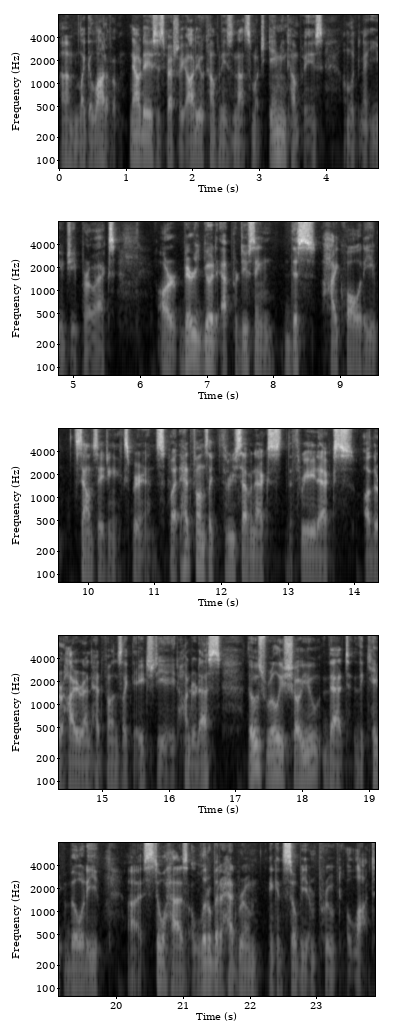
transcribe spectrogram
um, like a lot of them. Nowadays, especially audio companies and not so much gaming companies, I'm looking at you G Pro X, are very good at producing this high quality sound staging experience. But headphones like the 37X, the 38X, other higher end headphones like the HD 800S, those really show you that the capability uh, still has a little bit of headroom and can still be improved a lot.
